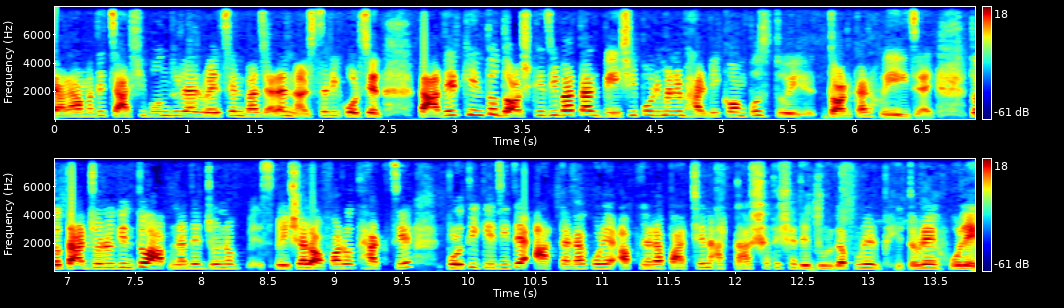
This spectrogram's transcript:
যারা আমাদের চাষি বন্ধুরা রয়েছেন বা যারা নার্সারি করছেন, তাদের কিন্তু দশ কেজি বা তার বেশি পরিমাণে ভার্মি কম্পোস্ট দরকার হয়েই যায়। তো তার জন্য কিন্তু আপনাদের জন্য স্পেশাল অফারও থাকছে। প্রতি কেজিতে আট টাকা করে আপনারা পাচ্ছেন আর তার সাথে সাথে দুর্গাপুরের ভেতরে হলে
